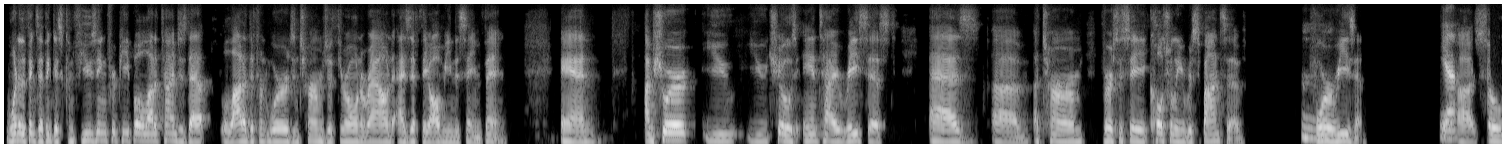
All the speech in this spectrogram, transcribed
one of the things i think is confusing for people a lot of times is that a lot of different words and terms are thrown around as if they all mean the same thing and I'm sure you you chose anti-racist as um, a term versus say culturally responsive mm. for a mm-hmm. reason. Yeah. Uh, so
